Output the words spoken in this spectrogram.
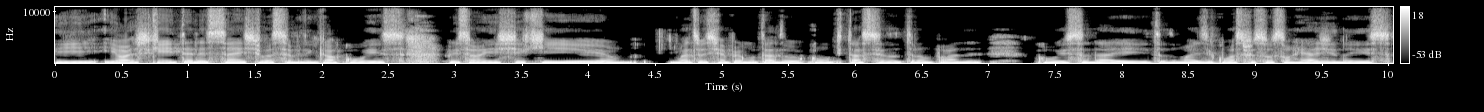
E, e eu acho que é interessante você brincar com isso. Principalmente que. O Matheus tinha perguntado como que tá sendo trampar, né? Com isso daí e tudo mais. E como as pessoas estão reagindo a isso.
